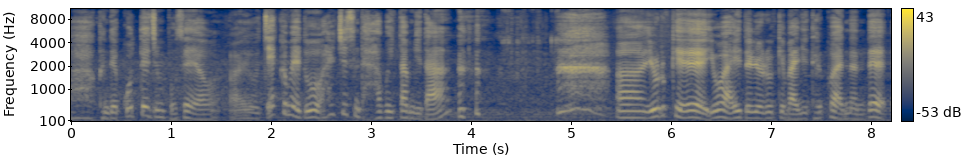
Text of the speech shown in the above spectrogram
아, 근데 꽃대 좀 보세요. 아유, 쬐끔해도 할 짓은 다 하고 있답니다. 아, 요렇게 요 아이들 요렇게 많이 데리고 왔는데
